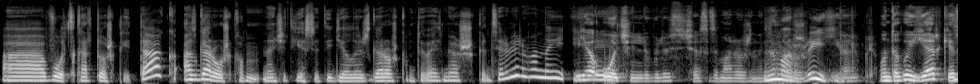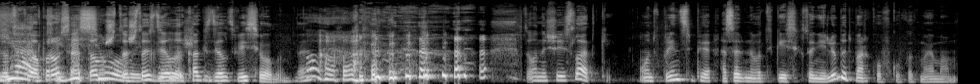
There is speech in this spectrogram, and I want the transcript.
А, вот, с картошкой так. А с горошком, значит, если ты делаешь с горошком, ты возьмешь консервированный или... Я очень люблю сейчас замороженный Замороженный, я Да. люблю. Он такой яркий. Это Яркий, вопрос о том, что, что сделать, как сделать веселым. Да? Он еще и сладкий. Он, в принципе, особенно вот если кто не любит морковку, как моя мама,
